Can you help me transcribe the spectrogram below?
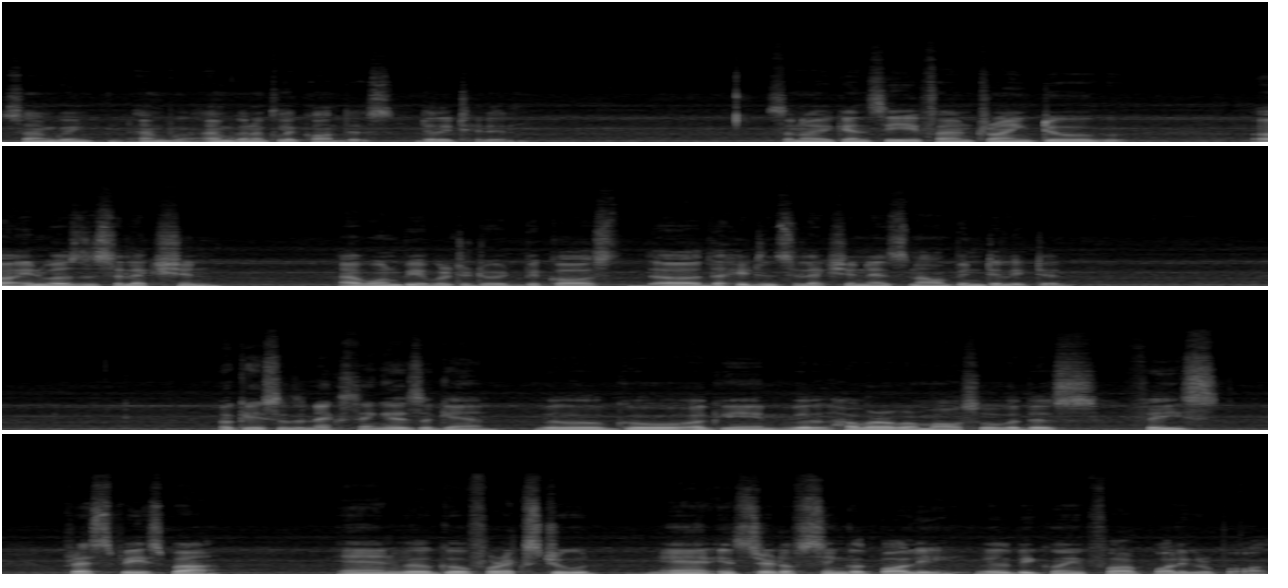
So I'm going to, I'm, I'm gonna click on this delete hidden. So now you can see if I'm trying to uh, inverse the selection I won't be able to do it because uh, the hidden selection has now been deleted okay so the next thing is again we'll go again we'll hover our mouse over this face press spacebar and we'll go for extrude. And instead of single poly we'll be going for polygroup all.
